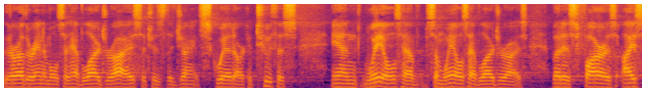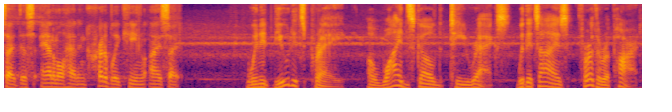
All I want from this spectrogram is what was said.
there are other animals that have larger eyes, such as the giant squid, Architeuthis, and whales have, some whales have larger eyes. But as far as eyesight, this animal had incredibly keen eyesight. When it viewed its prey, a wide-skulled T-Rex, with its eyes further apart,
